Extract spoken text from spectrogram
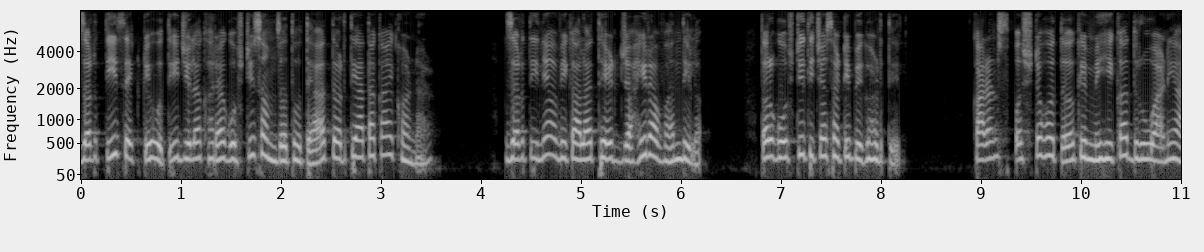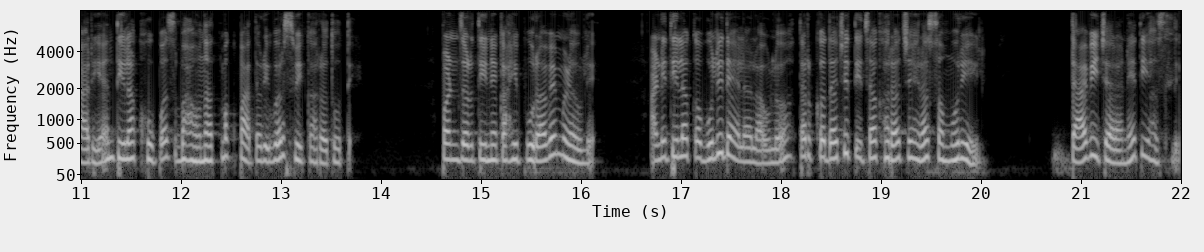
जर तीच एकटी होती जिला खऱ्या गोष्टी समजत होत्या तर ती आता काय करणार? जर तिने अविकाला थेट जाहीर आव्हान दिलं तर गोष्टी तिच्यासाठी बिघडतील. कारण स्पष्ट होतं की मिहिका ध्रुव आणि आर्यन तिला खूपच भावनात्मक पातळीवर स्वीकारत होते. पण जर तिने काही पुरावे मिळवले आणि तिला कबुली द्यायला लावलं तर कदाचित तिचा खरा चेहरा समोर येईल. त्या विचाराने ती हसली.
